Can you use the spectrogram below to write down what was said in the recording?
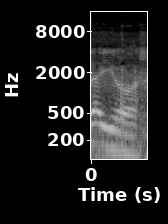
Даешь. Да,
